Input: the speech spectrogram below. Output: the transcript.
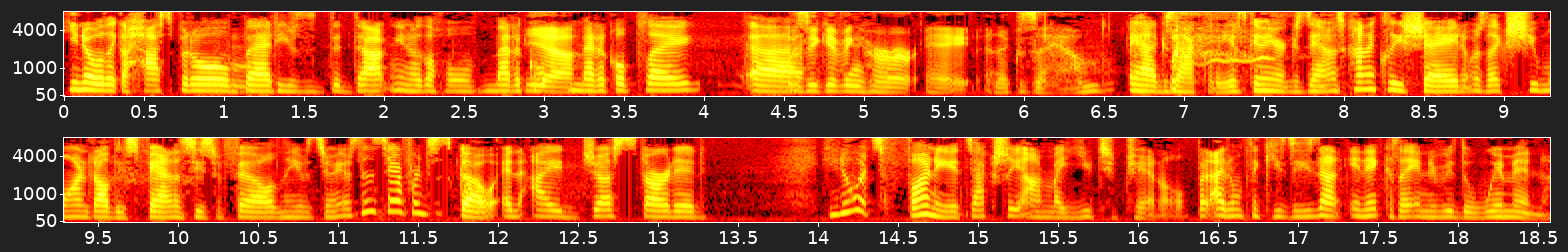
you know like a hospital bed he was the doc you know the whole medical Mm-hmm. Yeah. medical play uh, Was he giving her a an exam? yeah, exactly. He was getting her an exam. It's kind of cliche, and it was like she wanted all these fantasies fulfilled, and he was doing it. It was in San Francisco, and I just started. You know what's funny? It's actually on my YouTube channel, but I don't think he's he's not in it because I interviewed the women.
